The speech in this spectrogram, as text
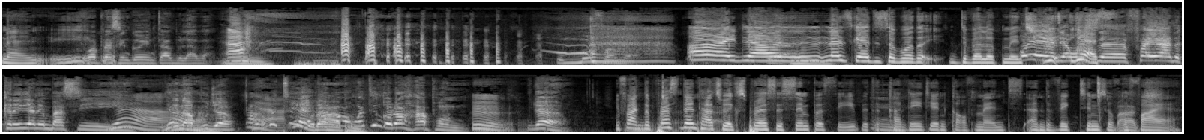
Man, you- one person go into Bulaba. Ah. We'll move from there. all right, now Yeah. let's get to some other developments. Oh yeah, yeah there was yes, uh, fire at the Canadian embassy. Yeah. in Abuja. Ah, Yeah. wetin Yeah, go don I know happen? what thing go don't happen. Hmm. Yeah. In fact, the president had to express his sympathy with Hmm. the Canadian government and the victims of the Bags. fire,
